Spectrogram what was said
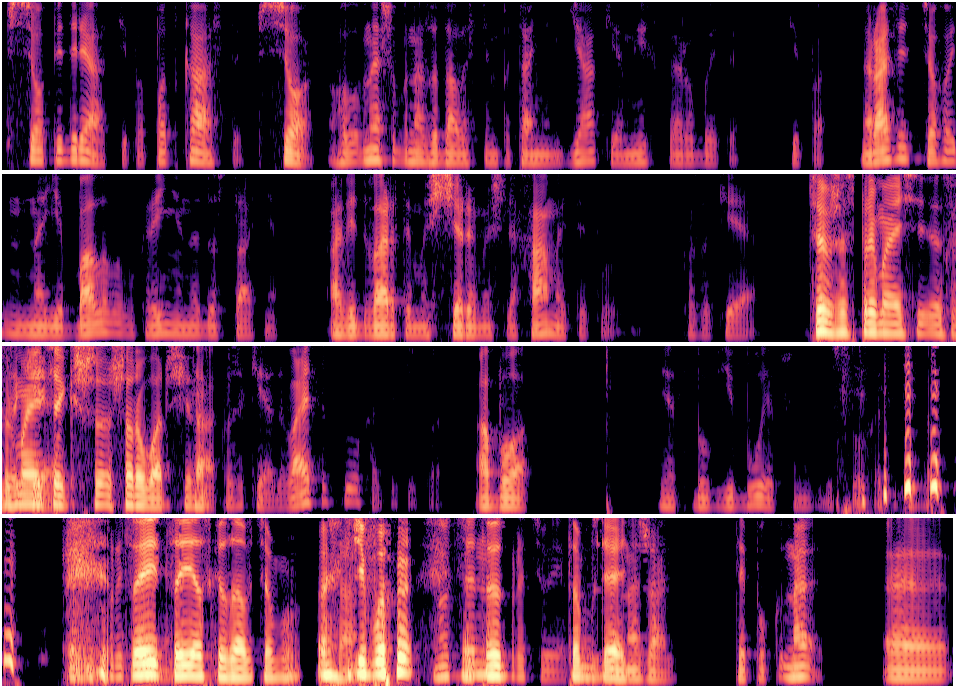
все підряд, типу, подкасти, все. Головне, щоб вона задалась цим питанням, як я міг це робити. Типа, наразі цього наєбалова в Україні недостатньо. А відвертими щирими шляхами, типу, козаки. Це вже сприймається, сприймається як шароварщина. Так, козаки, давайте слухати, типу. Або я тебе в'їбу, якщо не будеш слухати. Типу. Це не спрацює. Це, це я сказав цьому. Типу, Ну, це Та- не спрацює. та, просто, блядь. на жаль. Типу, на, е,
